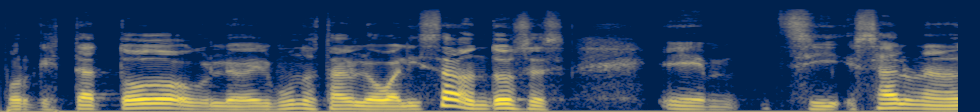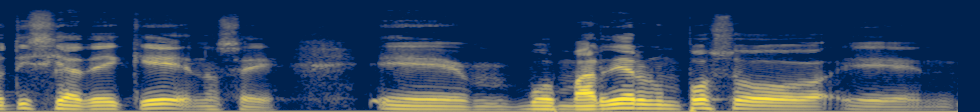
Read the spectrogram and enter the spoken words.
porque está todo, el mundo está globalizado, entonces eh, si sale una noticia de que, no sé, eh, bombardearon un pozo eh,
